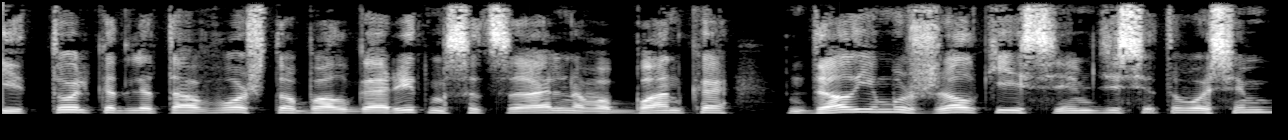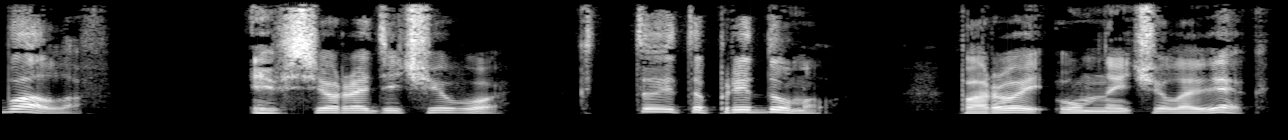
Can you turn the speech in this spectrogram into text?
и только для того, чтобы алгоритм социального банка дал ему жалкие 78 баллов. И все ради чего? Кто это придумал? Порой умный человек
